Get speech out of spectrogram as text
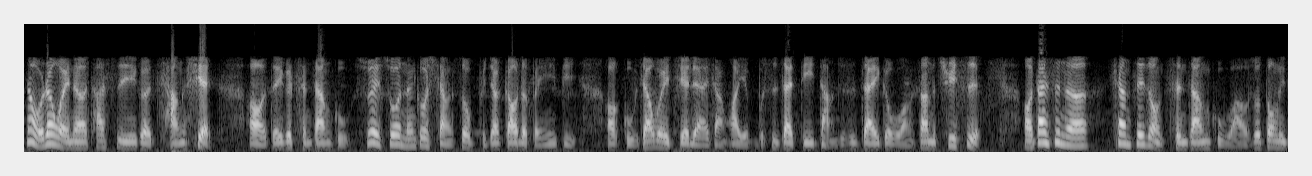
那我认为呢，它是一个长线哦的一个成长股，所以说能够享受比较高的本益比哦，股价位接来讲的话，也不是在低档，就是在一个往上的趋势哦。但是呢。像这种成长股啊，我说动力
